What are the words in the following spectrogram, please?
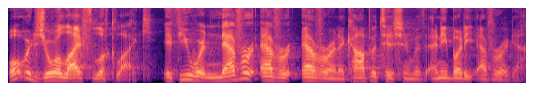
What would your life look like if you were never, ever, ever in a competition with anybody ever again?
